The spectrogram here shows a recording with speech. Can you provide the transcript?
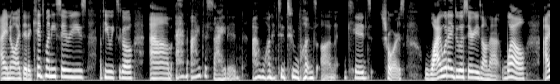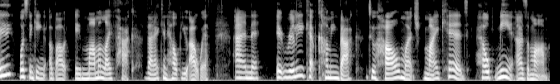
I know I did a kids money series a few weeks ago, um, and I decided I wanted to do ones on kids chores. Why would I do a series on that? Well, I was thinking about a mama life hack that I can help you out with, and it really kept coming back to how much my kids help me as a mom.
